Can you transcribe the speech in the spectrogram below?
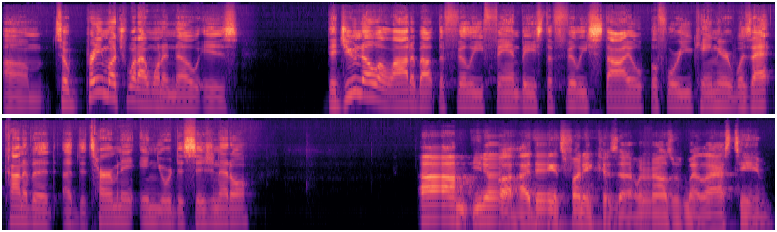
Um, so pretty much what I want to know is did you know a lot about the Philly fan base, the Philly style before you came here? Was that kind of a, a determinant in your decision at all? Um, you know, I think it's funny because uh, when I was with my last team,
